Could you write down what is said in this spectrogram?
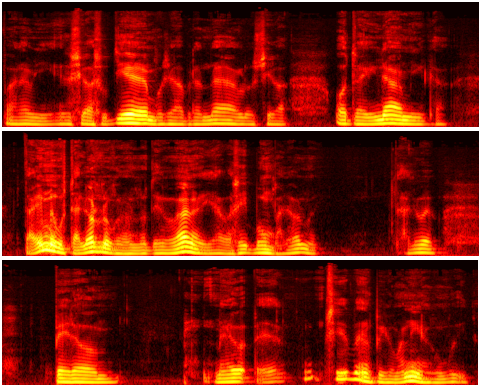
Para mí, lleva su tiempo, lleva aprenderlo, lleva otra dinámica. También me gusta el horno cuando no tengo ganas y hago así, pum, para el horno. Hasta luego. Pero me, eh, sí, me pico manía un poquito.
